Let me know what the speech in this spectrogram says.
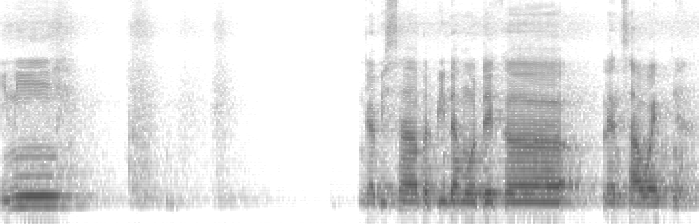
ini nggak bisa berpindah mode ke lensa wide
